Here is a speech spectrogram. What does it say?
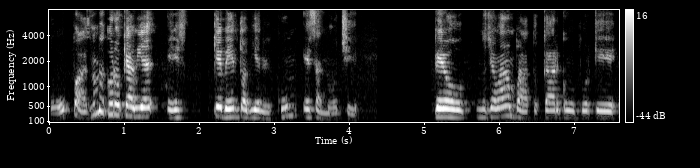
copas, no me acuerdo qué había, qué evento había en el CUM esa noche. Pero nos llamaron para tocar como porque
